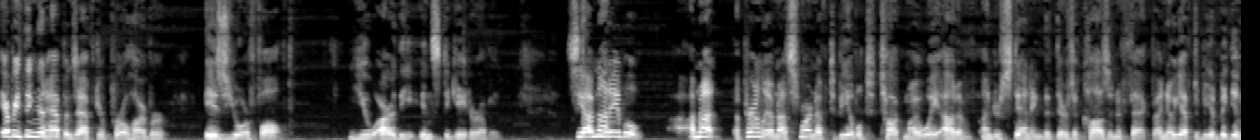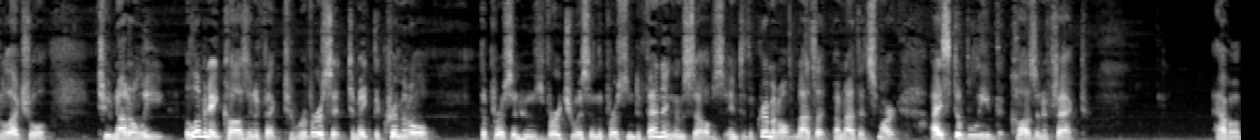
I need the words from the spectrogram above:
everything that happens after Pearl Harbor is your fault. You are the instigator of it. See, I'm not able, I'm not, apparently, I'm not smart enough to be able to talk my way out of understanding that there's a cause and effect. I know you have to be a big intellectual to not only eliminate cause and effect, to reverse it, to make the criminal the person who's virtuous and the person defending themselves into the criminal. Not that, I'm not that smart. I still believe that cause and effect have a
